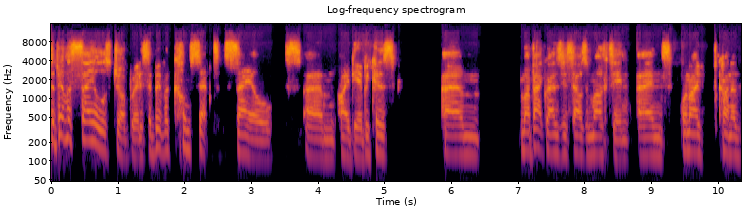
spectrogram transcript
a bit of a sales job, really. It's a bit of a concept sales um, idea because um, my background is in sales and marketing, and when I kind of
